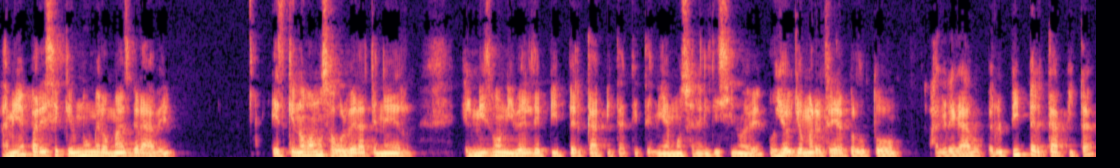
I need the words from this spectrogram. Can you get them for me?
a mí me parece que un número más grave es que no vamos a volver a tener el mismo nivel de PIB per cápita que teníamos en el 19, pues yo, yo me refería al producto agregado, pero el PIB per cápita,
